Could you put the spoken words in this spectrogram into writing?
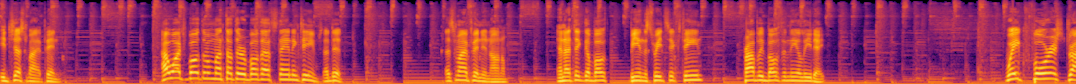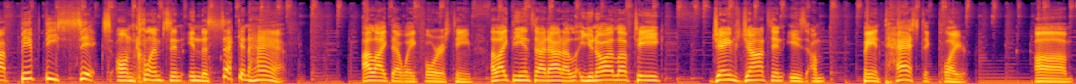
it's just my opinion. I watched both of them. I thought they were both outstanding teams. I did. That's my opinion on them. And I think they'll both be in the Sweet 16, probably both in the Elite Eight. Wake Forest dropped 56 on Clemson in the second half. I like that Wake Forest team. I like the inside out. I, you know I love Teague. James Johnson is a fantastic player. Um,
